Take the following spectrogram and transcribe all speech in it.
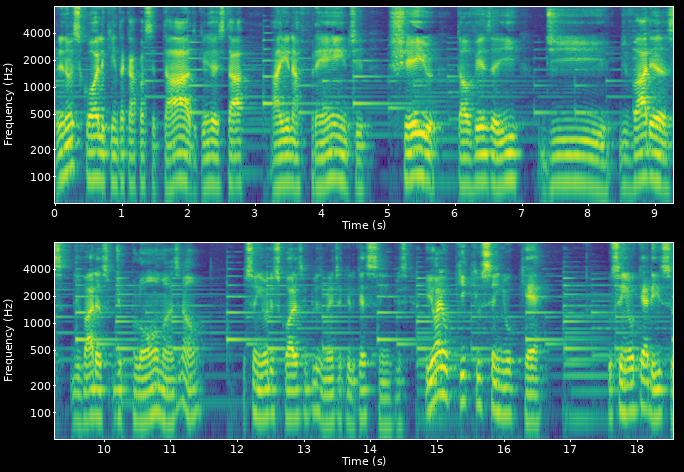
Ele não escolhe quem está capacitado, quem já está aí na frente, cheio talvez aí de, de várias de várias diplomas, não. O Senhor escolhe simplesmente aquele que é simples. E olha o que que o Senhor quer. O Senhor quer isso,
